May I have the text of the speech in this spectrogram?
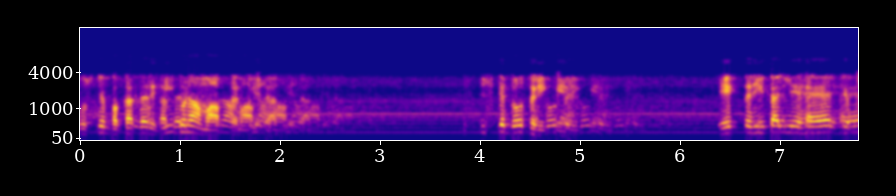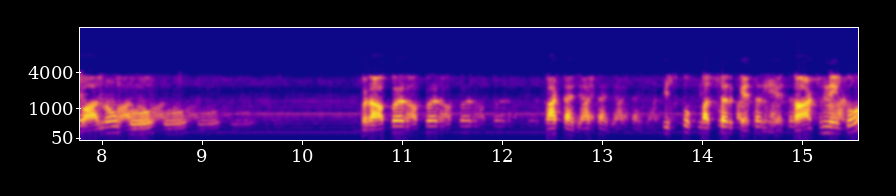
اس کے بقدر ہی گناہ معاف کر دیے جاتے ہیں۔ اس کے دو طریقے ہیں۔ ایک طریقہ یہ ہے کہ بالوں کو برابر کاٹا جاتا اس کو پتھر کہتے ہیں۔ کاٹنے کو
